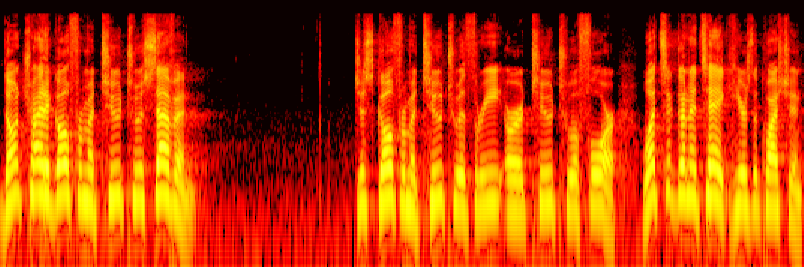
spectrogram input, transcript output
don't try to go from a two to a seven. Just go from a two to a three or a two to a four. What's it going to take? Here's the question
